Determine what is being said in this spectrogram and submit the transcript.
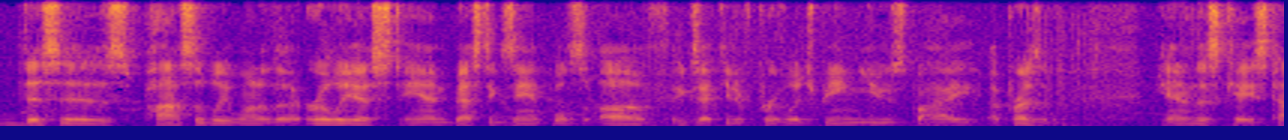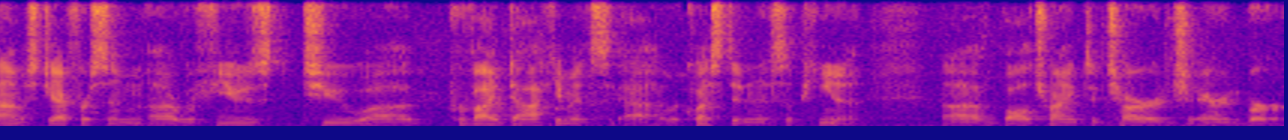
This is possibly one of the earliest and best examples of executive privilege being used by a president. And in this case, Thomas Jefferson uh, refused to uh, provide documents uh, requested in a subpoena uh, while trying to charge Aaron Burr.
